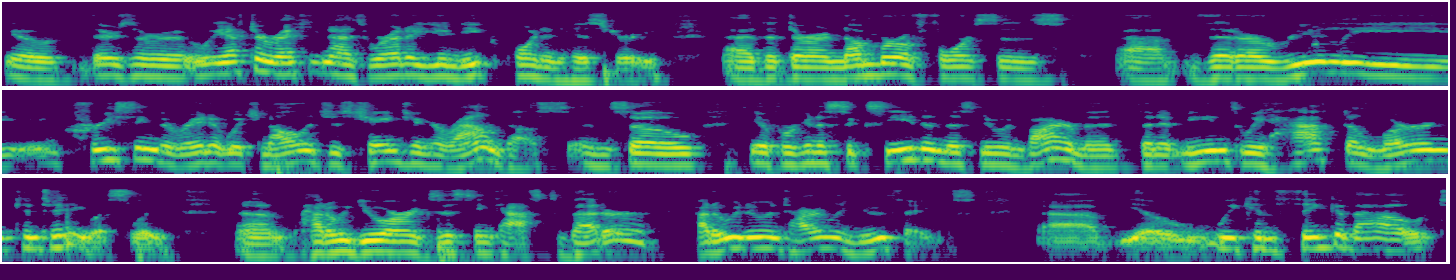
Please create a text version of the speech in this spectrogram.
you know there's a we have to recognize we're at a unique point in history uh, that there are a number of forces uh, that are really increasing the rate at which knowledge is changing around us. And so, if we're going to succeed in this new environment, then it means we have to learn continuously. Um, how do we do our existing tasks better? How do we do entirely new things? Uh, you know, we can think about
